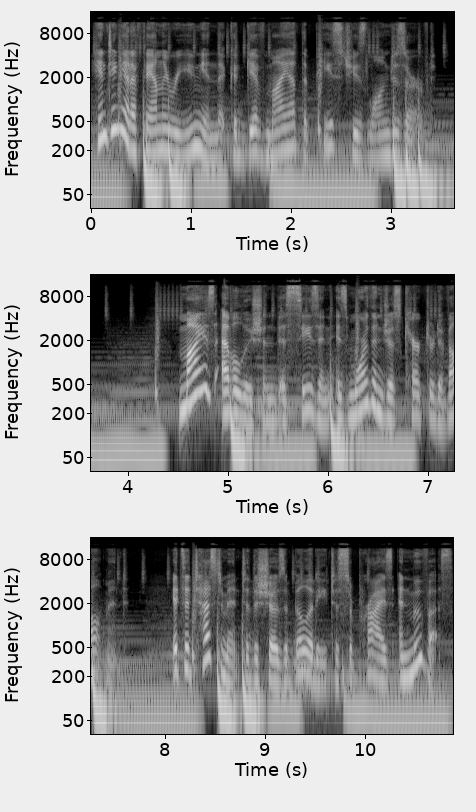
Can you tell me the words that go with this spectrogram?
hinting at a family reunion that could give Maya the peace she's long deserved. Maya's evolution this season is more than just character development. It's a testament to the show's ability to surprise and move us.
